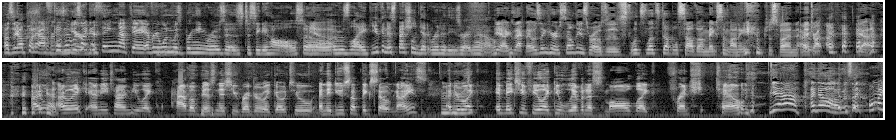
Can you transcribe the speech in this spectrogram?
I was like, "I'll put half of Because them it was here." like a thing that day. Everyone was bringing roses to City Hall. So Yeah. it was like, you can especially get rid of these right now. Yeah, exactly. I was like, "Here, sell these roses. Let's let's double sell them, make some money, which is fun." And I, I- dropped. yeah. I, Yeah. I like anytime you like have a business you regularly go to and they do something so nice and Mm-hmm. you're like it makes you feel like you live in a small like French town. Yeah, I know. I was like, oh my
